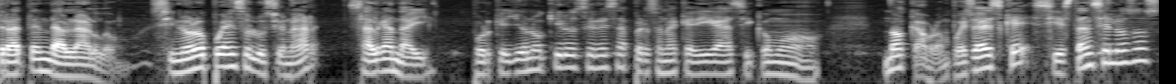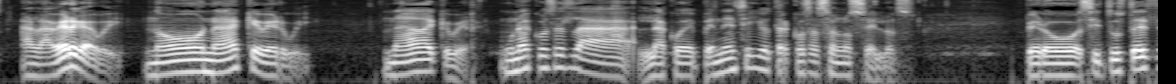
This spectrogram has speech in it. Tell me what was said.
traten de hablarlo. Si no lo pueden solucionar, salgan de ahí. Porque yo no quiero ser esa persona que diga así como, no cabrón, pues sabes qué, si están celosos, a la verga, güey. No, nada que ver, güey. Nada que ver. Una cosa es la, la codependencia y otra cosa son los celos. Pero si tú, te,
